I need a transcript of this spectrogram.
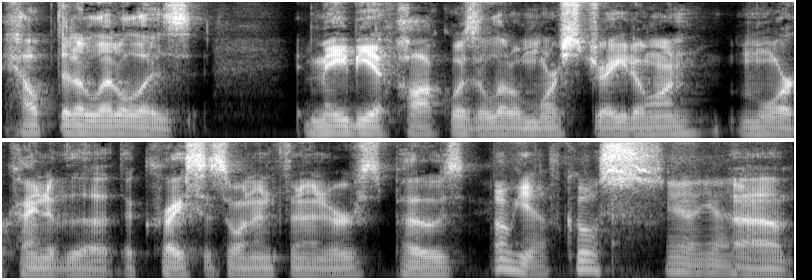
helped it a little, is maybe if Hawk was a little more straight on, more kind of the the Crisis on Infinite Earths pose. oh yeah of course yeah yeah Uh,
